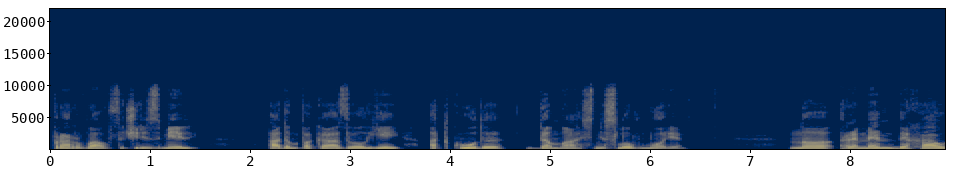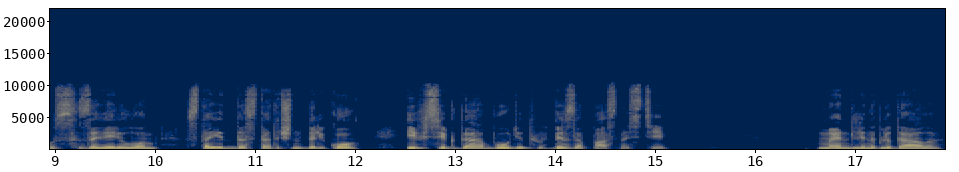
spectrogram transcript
прорвался через мель. Адам показывал ей, откуда дома снесло в море. Но Ремембер-хаус, заверил он, стоит достаточно далеко и всегда будет в безопасности. Мэнли наблюдала,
